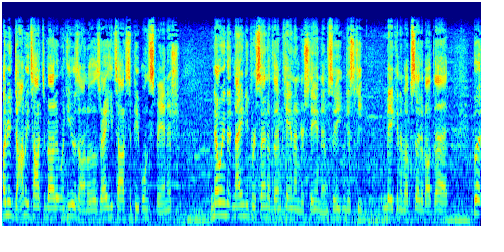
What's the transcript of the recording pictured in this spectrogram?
I mean, Dami talked about it when he was on with us, right? He talks to people in Spanish, knowing that 90% of them can't understand him, so he can just keep making them upset about that. But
